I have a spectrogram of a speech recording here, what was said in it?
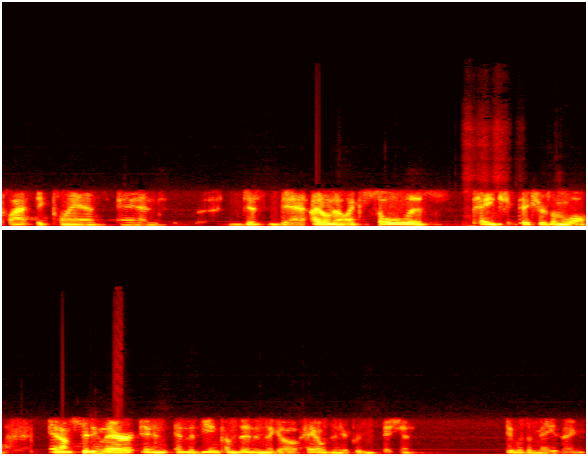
plastic plants and just dead. I don't know, like soulless page, pictures on the wall. And I'm sitting there, and and the dean comes in, and they go, "Hey, I was in your presentation. It was amazing."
